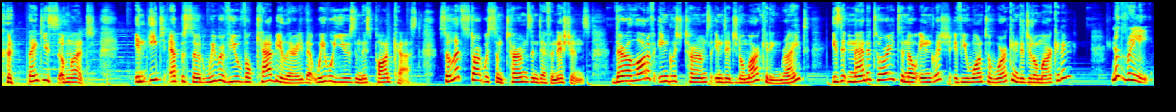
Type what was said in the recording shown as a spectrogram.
Thank you so much. In each episode, we review vocabulary that we will use in this podcast. So let's start with some terms and definitions. There are a lot of English terms in digital marketing, right? Is it mandatory to know English if you want to work in digital marketing? Not really.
